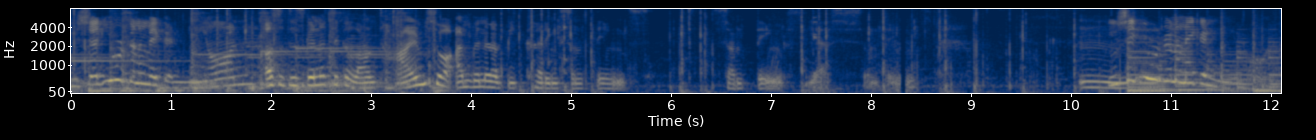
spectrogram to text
You said you were gonna make a neon. Also, this is gonna take a long time, so I'm gonna be cutting some things. Some things, yes, some things. You Mm, said you were gonna make a neon.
